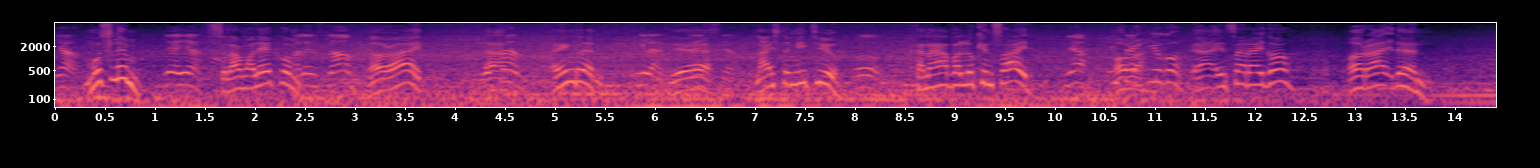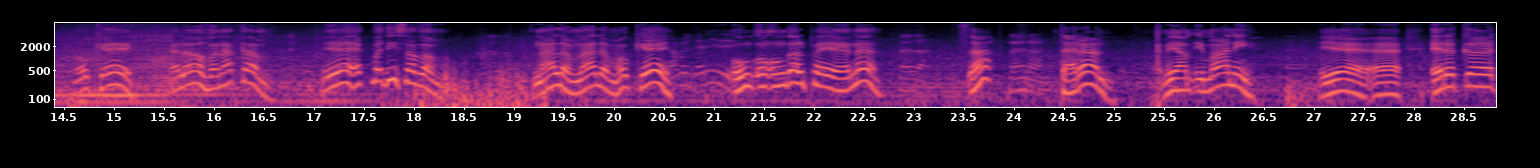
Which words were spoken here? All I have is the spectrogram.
Yeah. Muslim. Yeah, yeah. Assalamu alaikum. Alaykum salam. All right. Uh, from? England. England. Yeah. Nice, yeah. Nice to meet you. Oh. Can I have a look inside? Yeah. All Inside right. you go. Yeah, inside I go. All right then. Okay. Hello, Vanakam. Yeah, ekpadi sagam. Nalam, nalam. Okay. Ung, ung, unggal payana. Sa? Taran. Me am Imani. Yeah. Uh, Erika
